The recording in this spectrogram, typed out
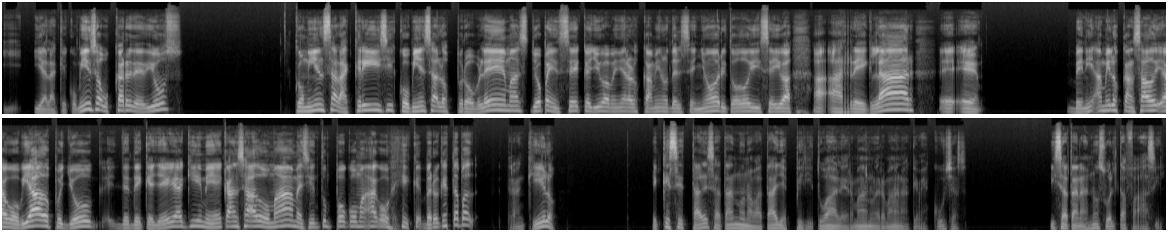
y, a la que comienzo a buscar de Dios, comienza la crisis, comienzan los problemas. Yo pensé que yo iba a venir a los caminos del Señor y todo y se iba a, arreglar. Eh, eh, venía a mí los cansados y agobiados, pues yo desde que llegué aquí me he cansado más, me siento un poco más agobiado. Pero ¿qué está pasando? Tranquilo, es que se está desatando una batalla espiritual, hermano, hermana, que me escuchas. Y Satanás no suelta fácil.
